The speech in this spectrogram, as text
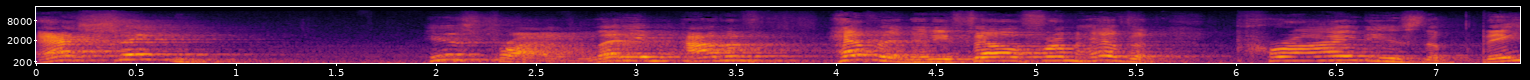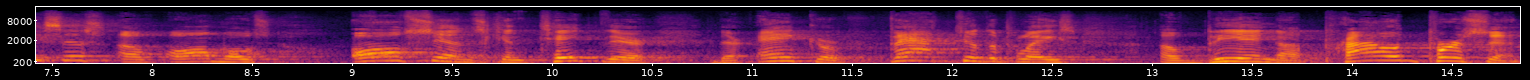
ask Satan. His pride led him out of heaven and he fell from heaven. Pride is the basis of almost all sins, can take their, their anchor back to the place of being a proud person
